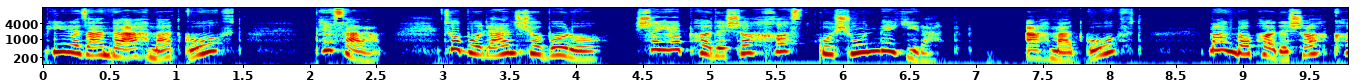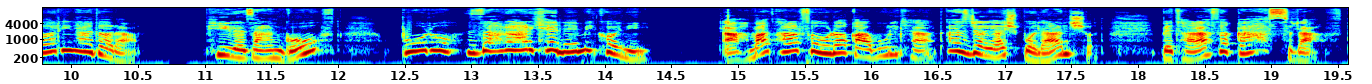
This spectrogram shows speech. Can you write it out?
پیرزن به احمد گفت پسرم تو بلند شو برو. شاید پادشاه خواست قشون بگیرد. احمد گفت من با پادشاه کاری ندارم. پیرزن گفت برو ضرر که نمی کنی. احمد حرف او را قبول کرد. از جایش بلند شد. به طرف قصر رفت.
